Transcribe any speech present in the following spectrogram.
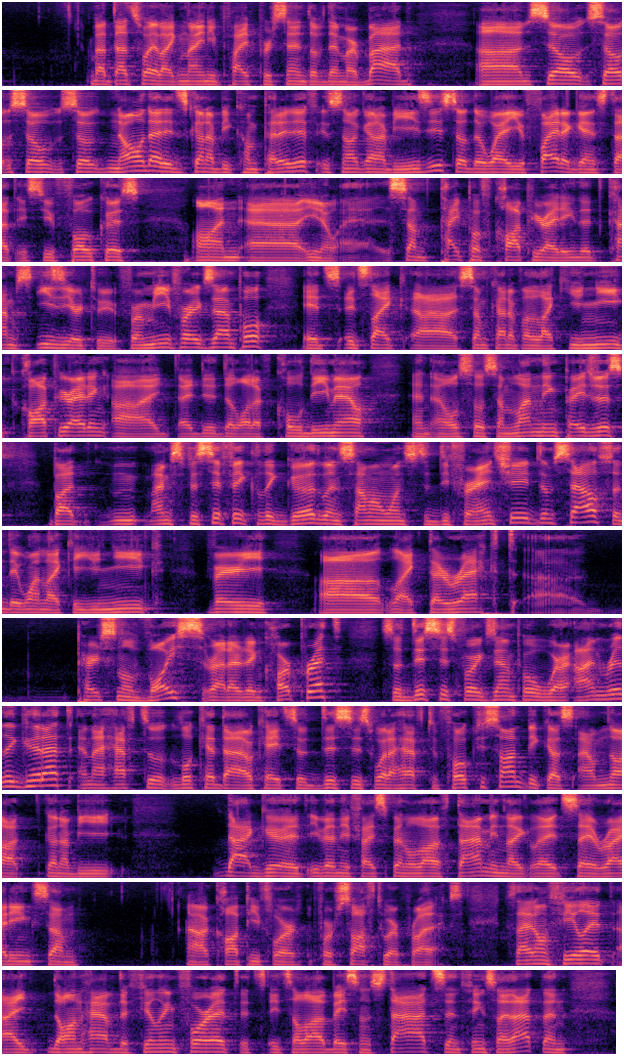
but that's why like 95% of them are bad. Um, so so so so know that it's gonna be competitive. It's not gonna be easy. So the way you fight against that is you focus on uh, you know uh, some type of copywriting that comes easier to you. For me, for example, it's it's like uh, some kind of a like unique copywriting. I I did a lot of cold email and also some landing pages. But I'm specifically good when someone wants to differentiate themselves and they want like a unique, very uh, like direct uh, personal voice rather than corporate. So this is, for example, where I'm really good at, and I have to look at that. Okay, so this is what I have to focus on because I'm not gonna be that good, even if I spend a lot of time in, like, let's say, writing some uh, copy for for software products. Because I don't feel it, I don't have the feeling for it. It's it's a lot based on stats and things like that. And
